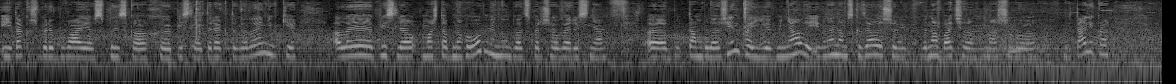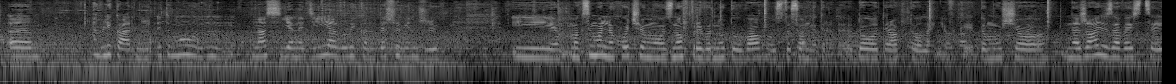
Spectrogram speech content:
і також перебуває в списках е, після теракту в. Але після масштабного обміну 21 вересня е, там була жінка, її обміняли, і вона нам сказала, що вона бачила нашого Віталіка е, в лікарні. І тому у нас є надія велика на те, що він жив. І максимально хочемо знов привернути увагу стосовно до теракту Оленівки, тому що, на жаль, за весь цей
